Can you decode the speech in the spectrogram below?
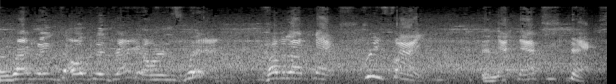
Congratulations to Ultimo Dragon on his win. Coming up next, Street Fight. And that match is next.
